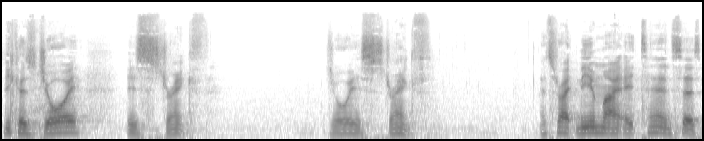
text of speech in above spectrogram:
Because joy is strength. Joy is strength. That's right. Nehemiah 8:10 says,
